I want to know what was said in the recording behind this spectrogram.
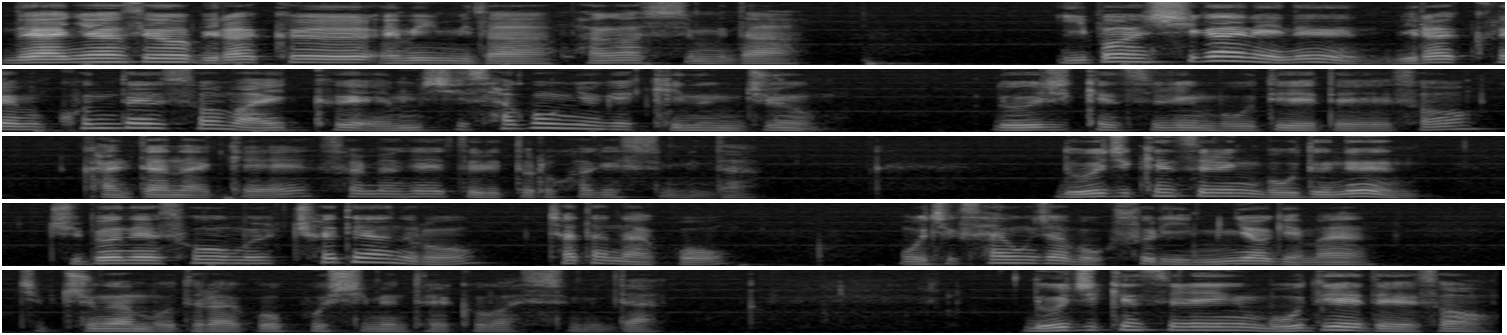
네, 안녕하세요. 미라클 M입니다. 반갑습니다. 이번 시간에는 미라클 M 콘덴서 마이크 MC406의 기능 중 noise canceling 모드에 대해서 간단하게 설명해 드리도록 하겠습니다. noise canceling 모드는 주변의 소음을 최대한으로 차단하고 오직 사용자 목소리 입력에만 집중한 모드라고 보시면 될 것 같습니다. noise canceling 모드에 대해서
